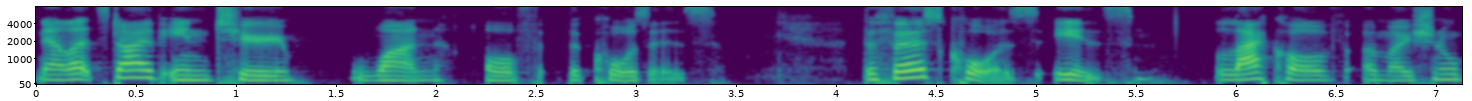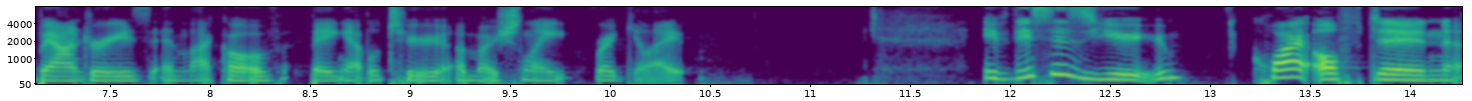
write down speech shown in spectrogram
Now, let's dive into one of the causes. The first cause is lack of emotional boundaries and lack of being able to emotionally regulate. If this is you, quite often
